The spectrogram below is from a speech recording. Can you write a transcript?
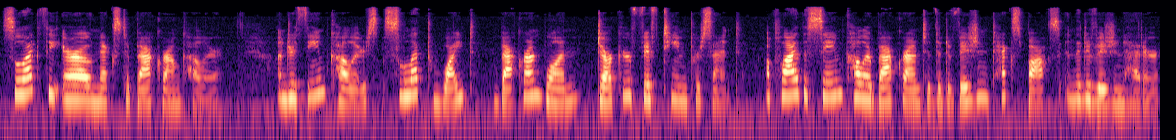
select the arrow next to background color. Under Theme Colors, select White, Background 1, Darker 15%. Apply the same color background to the division text box in the division header.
